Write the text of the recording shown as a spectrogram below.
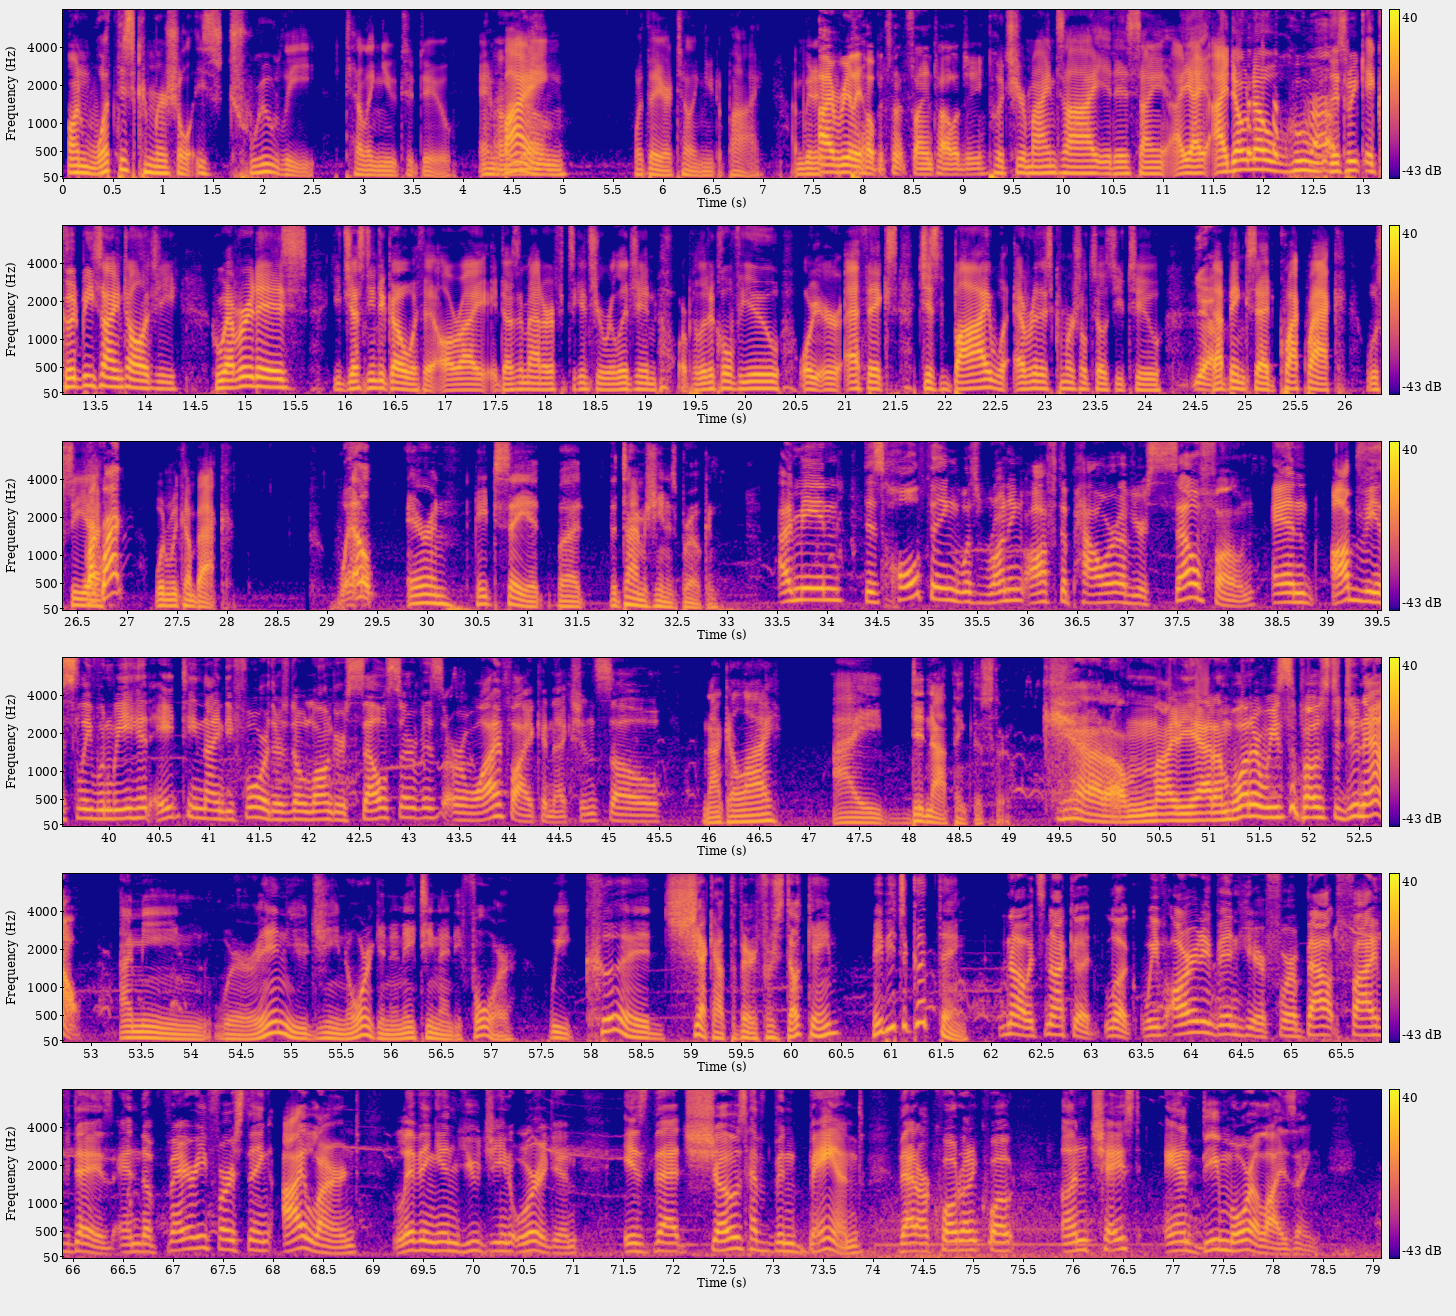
on what this commercial is truly telling you to do and oh, buying what they are telling you to buy. I'm going to I really hope it's not Scientology. put your mind's eye. It is Sci- I, I I don't know who this week. It could be Scientology. Whoever it is, you just need to go with it. All right. It doesn't matter if it's against your religion or political view or your ethics. Just buy whatever this commercial tells you to. Yeah. That being said, quack quack. We'll see you Quack, quack. when we come back. Well, Aaron, hate to say it, but the time machine is broken. I mean, this whole thing was running off the power of your cell phone. And obviously, when we hit 1894, there's no longer cell service or Wi Fi connection. So, Not gonna lie, I did not think this through. God almighty, Adam, what are we supposed to do now? I mean, we're in Eugene, Oregon in 1894. We could check out the very first duck game. Maybe it's a good thing. No, it's not good. Look, we've already been here for about five days, and the very first thing I learned living in Eugene, Oregon, is that shows have been banned that are quote unquote unchaste and demoralizing.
